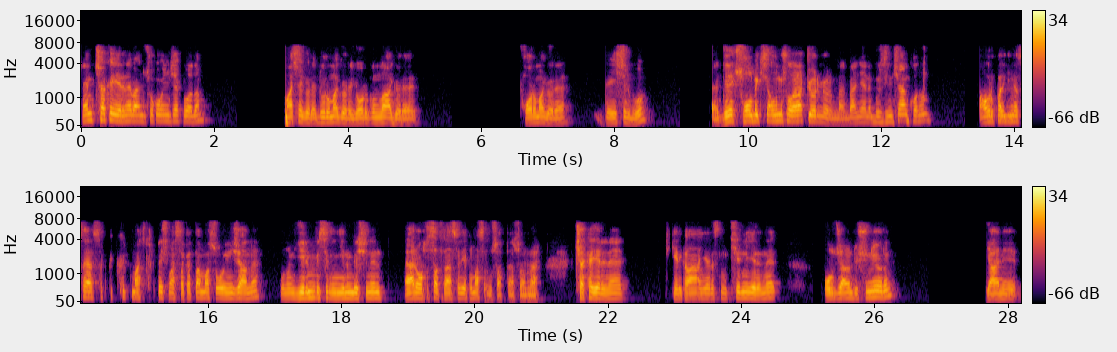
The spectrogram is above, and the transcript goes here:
hem Çaka yerine bence çok oynayacak bu adam. Maça göre, duruma göre, yorgunluğa göre, forma göre değişir bu. Yani direkt sol bek için alınmış olarak görmüyorum ben. Ben yani bu Zinchenko'nun Avrupa Ligi'nde sayarsak bir 40 maç 45 maç sakatlanmazsa oynayacağını bunun 20'sinin 25'inin eğer orta saha transferi yapılmazsa bu saatten sonra Çaka yerine geri kalan yarısının Kirni yerine olacağını düşünüyorum. Yani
